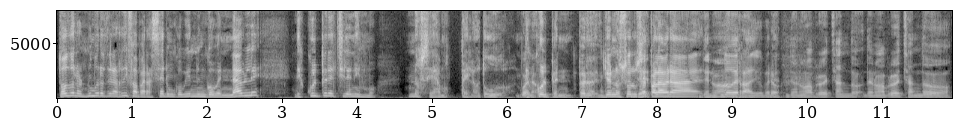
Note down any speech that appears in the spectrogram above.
todos los números de la rifa para hacer un gobierno ingobernable? Disculpen el chilenismo. No seamos pelotudos. Bueno, Disculpen, pero yo no suelo de- usar palabras de nuevo- no de radio, pero de, de nuevo aprovechando de nuevo aprovechando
